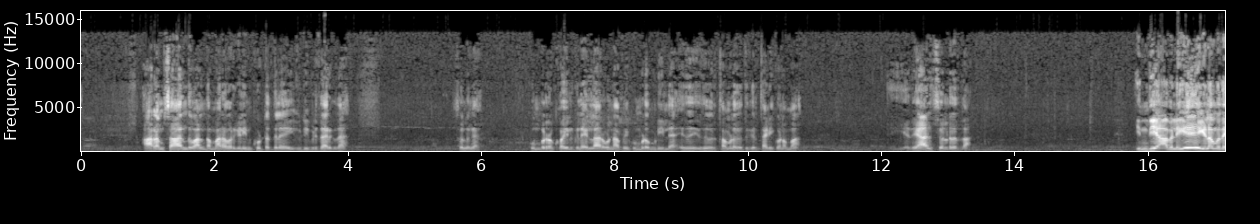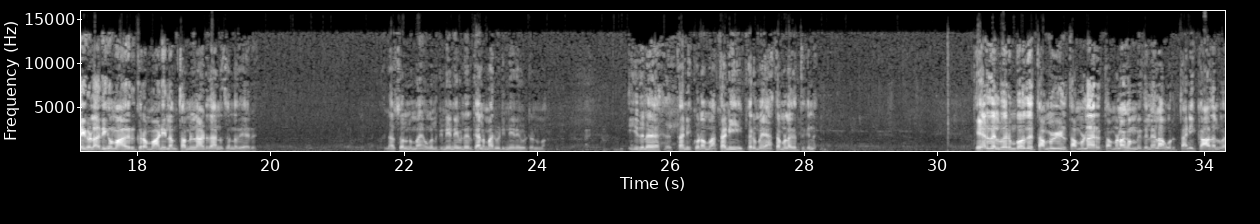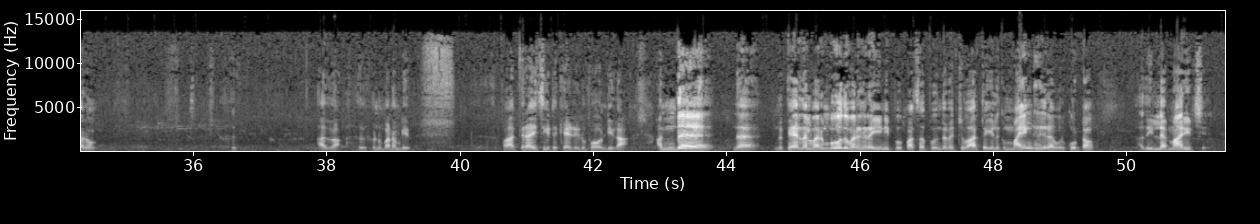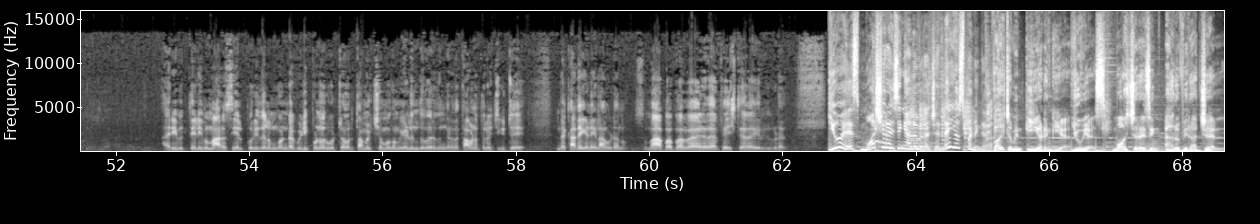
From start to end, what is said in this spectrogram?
அறம் சார்ந்து வாழ்ந்த மறவர்களின் கூட்டத்தில் இப்படி இப்படி தான் இருக்குதா? சொல்லுங்கள் கும்பிடுற கோயிலுக்குள்ள எல்லாரும் ஒன்றா போய் கும்பிட முடியல. இது இது ஒரு தமிழகத்துக்கு தனி குணமா? எதையாவது சொல்றதுதான். இந்தியாவிலேயே இளமுதைகள் அதிகமாக இருக்கிற மாநிலம் தமிழ்நாடு தான் சொன்னது யாரு? நான் சொல்லணுமா? உங்களுக்கு நினைவில் இருக்கா? இல்லை மறுபடியும் நினைவூட்டணுமா இதில் தனி குணமா? தனி பெருமையா? தமிழகத்துக்குன்னு? தேர்தல் வரும்போது தமிழ் தமிழர் தமிழகம் இதுலலாம் ஒரு தனி காதல் வரும். அதுதான். அது ஒன்றும் பண்ண முடியாது. பார்த்து ரசிச்சுக்கிட்டு கேட்டுக்கிட்டு போக வேண்டியதுதான். அந்த இந்த இந்த தேர்தல் வரும்போது வருகிற இனிப்பு பசப்பு இந்த வெற்று வார்த்தைகளுக்கு மயங்குகிற ஒரு கூட்டம் அது இல்லை மாறிடுச்சு. அறிவு தெளிவும் அரசியல் புரிதலும் கொண்ட விழிப்புணர்வுற்ற ஒரு தமிழ் சமூகம் எழுந்து வருதுங்கிறத கவனத்தில் வச்சுக்கிட்டு இந்த கதைகளை எல்லாம் விடணும். சும்மா அப்பப்போ வேறு ஏதாவது பேசிட்டு இருக்கக்கூடாது. யூஎஸ் மாய்ஸ்சரைசிங் அலோவேரா ஜெல்லை யூஸ் பண்ணுங்க. வைட்டமின் இ அடங்கிய யூஎஸ் மாய்ஸ்சரைசிங் அலோவேரா ஜெல்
